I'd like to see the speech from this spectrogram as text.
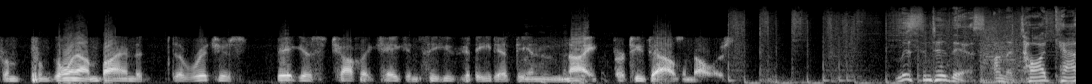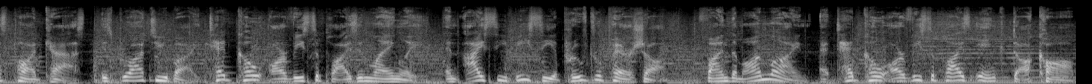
from from going out and buying the the richest, biggest chocolate cake and see who could eat it at the end of the night for two thousand dollars. Listen to this on the Toddcast podcast is brought to you by Tedco RV Supplies in Langley, an ICBC approved repair shop. Find them online at TedcoRVSuppliesInc.com.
